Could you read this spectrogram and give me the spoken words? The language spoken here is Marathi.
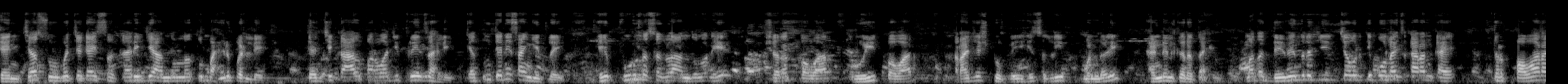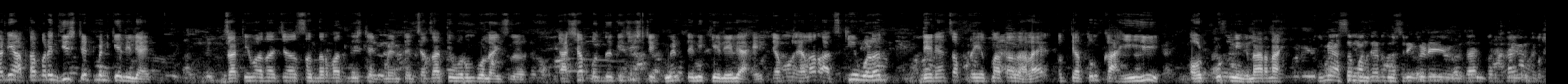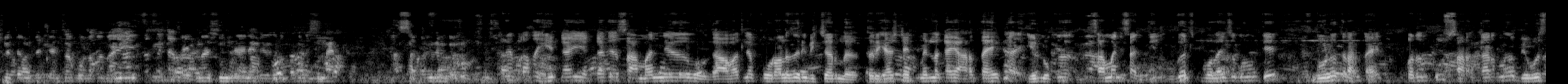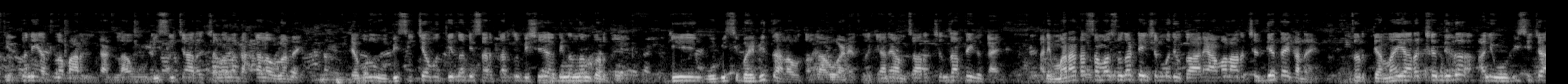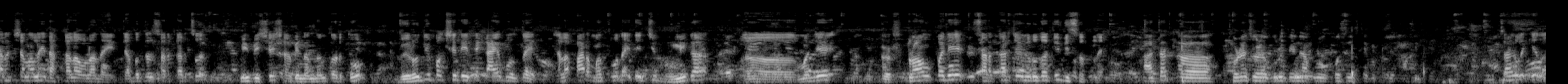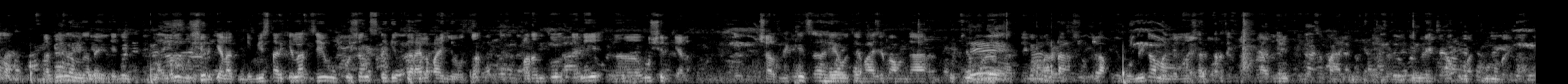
त्यांच्यासोबतचे काही सहकारी जे आंदोलनातून बाहेर पडले त्यांची काल परवा जी प्रेस झाली त्यातून त्यांनी सांगितलंय हे पूर्ण सगळं आंदोलन हे शरद पवार रोहित पवार राजेश टोपे हे सगळी मंडळी हँडल करत आहे. मग आता देवेंद्रजींच्यावरती बोलायचं कारण काय? तर पवारांनी आतापर्यंत ही स्टेटमेंट केलेली आहे. जातीवादाच्या संदर्भातली स्टेटमेंट त्यांच्या जातीवरून बोलायचं अशा पद्धतीची स्टेटमेंट त्यांनी केलेली आहे. त्यामुळे ह्याला राजकीय वळण देण्याचा प्रयत्न आता झालाय. पण त्यातून काहीही आउटपुट निघणार नाही. तुम्ही असं म्हणता दुसरीकडे विधान परिषद त्यांचा बोलत आणि एकनाथ शिंदे आणि अरे पण आता हे काय एखाद्या सामान्य गावातल्या पोराला जरी विचारलं तर ह्या स्टेटमेंटला काही अर्थ आहे का? हे लोक सामान्य सांगतील. उगाच बोलायचं म्हणून ते बोलत राहत आहेत परंतु सरकारनं व्यवस्थितपणे यातला मार्ग काढला. ओबीसीच्या आरक्षणाला धक्का लावला नाही. त्यामुळे ओबीसीच्या वतीनं मी सरकारचं विशेष अभिनंदन करतो की ओबीसी भयभीत झाला होता गावगाड्यातलं की अरे आमचं आरक्षण जाते का काय? आणि मराठा समाज सुद्धा टेन्शनमध्ये होता. अरे आम्हाला आरक्षण देत आहे का नाही? तर त्यांनाही आरक्षण दिलं आणि ओबीसीच्या आरक्षणालाही धक्का लावला नाही. त्याबद्दल सरकारचं मी विशेष अभिनंदन करतो. विरोधी पक्ष नेते काय बोलतायत ह्याला फार महत्त्व नाही. त्यांची भूमिका म्हणजे स्ट्रॉंगपणे सरकारच्या विरोधातही दिसत नाही. आता थोड्याच वेळापूर्वी त्यांनी आपलं उपस्थित स्थगित केलं. चांगलं केलं ना. अभिनंदन आहे त्यांनी. उशीर केला त्यांनी. वीस तारखेलाच हे उपोषण स्थगित करायला पाहिजे होतं. परंतु त्यांनी उशीर केला. चल नक्कीच हे होते भाजप आमदार त्यांनी मराठा आरक्षणाबद्दल आपली भूमिका मांडली सरकारचे पाहायला मिळते. मुंबई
